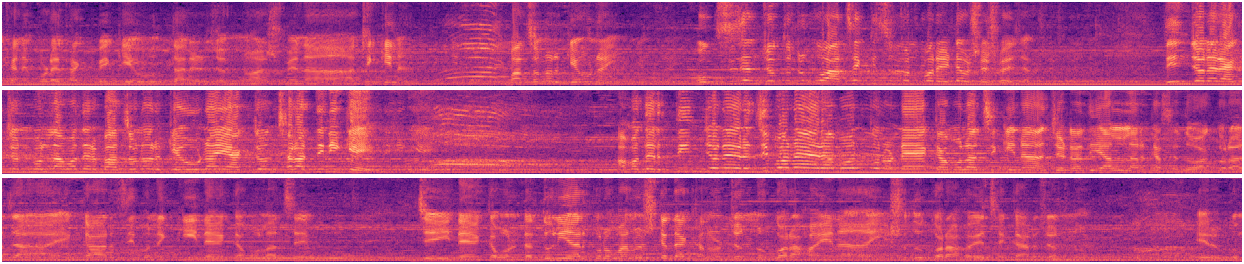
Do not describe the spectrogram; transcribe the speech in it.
এখানে পড়ে থাকবে, কেউ উদ্ধারের জন্য আসবে না, ঠিক কি না বাঁচানোর কেউ নাই। অক্সিজেন যতটুকু আছে কিছুক্ষণ পরে এটাও শেষ হয়ে যাবে। তিনজনের একজন বললে আমাদের বাঁচানোর কেউ নাই, একজন ছাড়া তিনি কে? আমাদের তিনজনের জীবনের এমন কোন ন্যাক আমল আছে কিনা যেটা দিয়ে আল্লাহর কাছে দোয়া করা যায়? কার জীবনে কি ন্যাক আমল আছে? যেই ন্যাক আমলটা দুনিয়ার কোনো মানুষকে দেখানোর জন্য করা হয় নাই, শুধু করা হয়েছে কার জন্য? এরকম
